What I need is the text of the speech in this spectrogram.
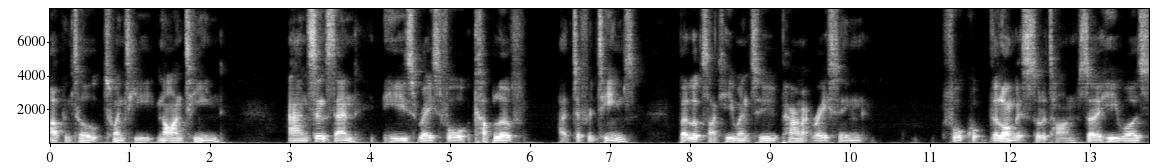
up until 2019. And since then, he's raced for a couple of uh, different teams, but looks like he went to Paramount Racing for qu- the longest sort of time. So he was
